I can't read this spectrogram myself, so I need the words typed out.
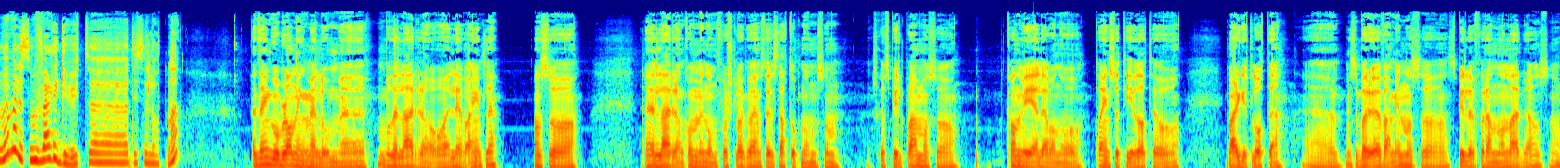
Hvem er det som velger ut uh, disse låtene? Det er en god blanding mellom uh, både lærere og elever, egentlig. Altså uh, Lærerne kommer med noen forslag, og eventuelt sette opp noen som skal spille på dem, og så kan vi elevene ta initiativ da, til å velge ut låter. Eh, hvis vi bare øver dem inn, og så spiller vi foran noen lærere, og så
